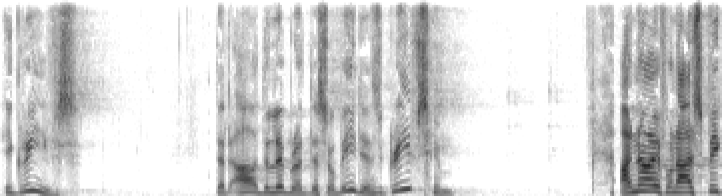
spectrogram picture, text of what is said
he grieves, that our deliberate disobedience grieves him. I know if when I speak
